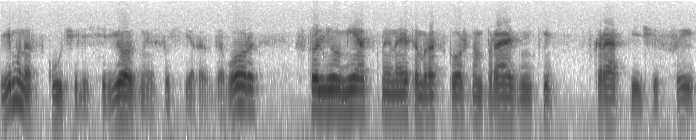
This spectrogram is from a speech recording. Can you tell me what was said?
Ему наскучили серьезные сухие разговоры, столь неуместные на этом роскошном празднике в краткие часы,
